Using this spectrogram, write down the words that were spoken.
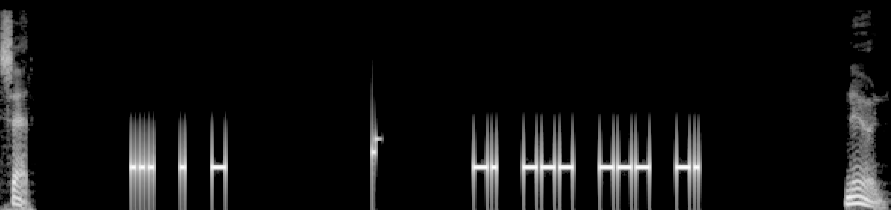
Set. Noon.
